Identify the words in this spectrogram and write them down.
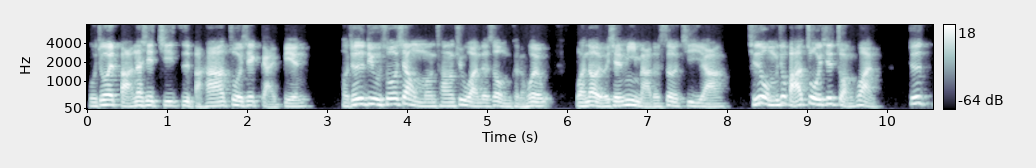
我就会把那些机制把它做一些改编。哦，就是例如说，像我们常常去玩的时候，我们可能会玩到有一些密码的设计呀，其实我们就把它做一些转换，就是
